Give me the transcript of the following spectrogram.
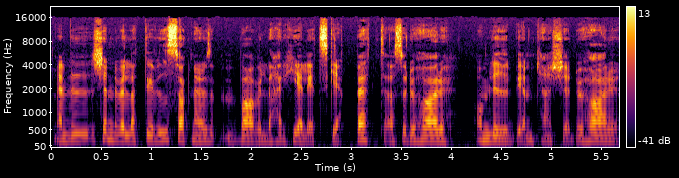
Men vi kände väl att det vi saknade var väl det här helhetsgreppet. Alltså du hör om Libyen kanske, du hör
